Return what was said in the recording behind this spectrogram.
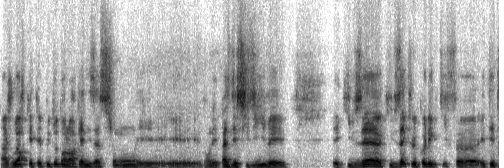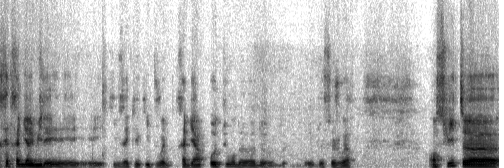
Un joueur qui était plutôt dans l'organisation et, dans les passes décisives et, qui, faisait, qui faisait que le collectif euh, était très très bien huilé et, qui faisait que l'équipe jouait très bien autour de, ce joueur. Ensuite, euh,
